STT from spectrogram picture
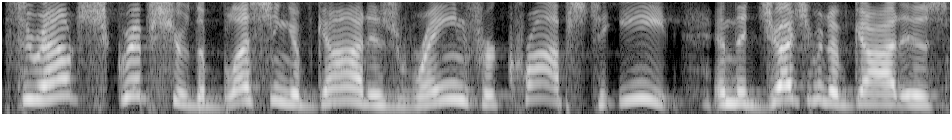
Throughout Scripture, the blessing of God is rain for crops to eat, and the judgment of God is,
